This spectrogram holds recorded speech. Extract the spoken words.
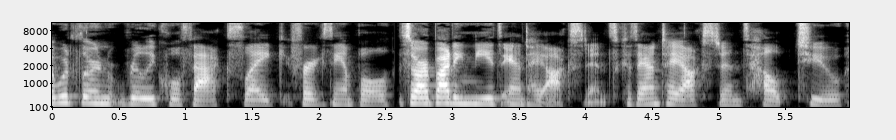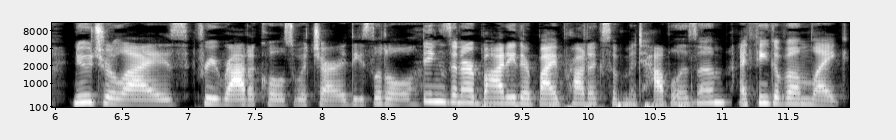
I would learn really cool facts, like, for example, so our body needs antioxidants because antioxidants help to neutralize free radicals, which are these little things in our body. They're byproducts of metabolism. I think of them like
